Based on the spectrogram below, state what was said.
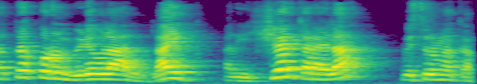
सबस्क्राईब करून व्हिडिओला लाईक आणि शेअर करायला विसरू नका.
